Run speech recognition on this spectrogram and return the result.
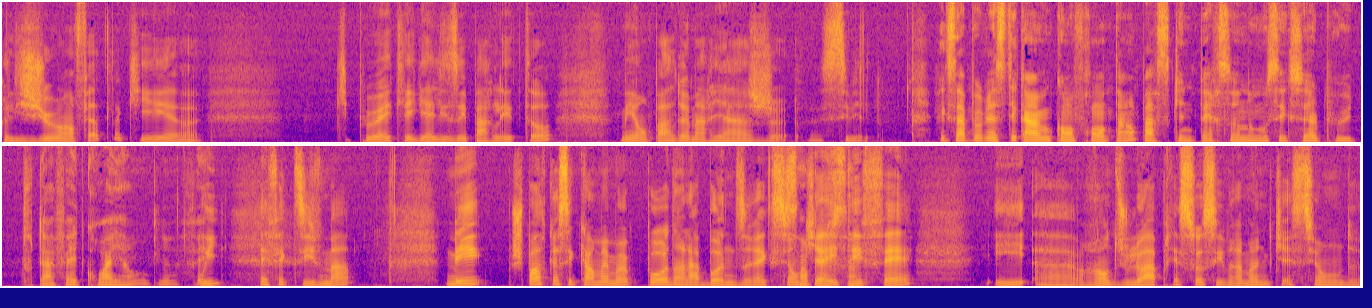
religieux, en fait, qui est qui peut être légalisé par l'État, mais on parle de mariage euh, civil. Fait que ça peut rester quand même confrontant parce qu'une personne homosexuelle peut tout à fait être croyante. Là. Fait Oui, effectivement. Mais je pense que c'est quand même un pas dans la bonne direction qui a 100%. été fait. Et euh, rendu là, après ça, c'est vraiment une question de,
